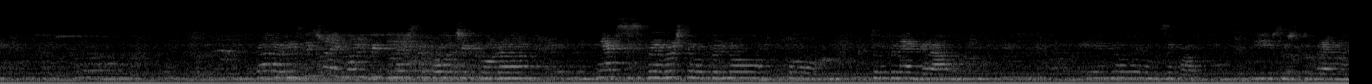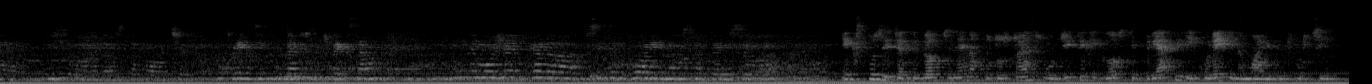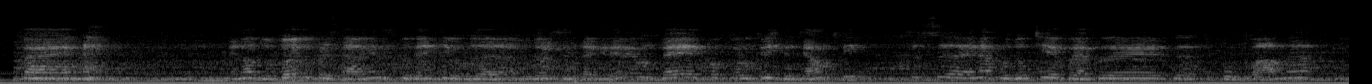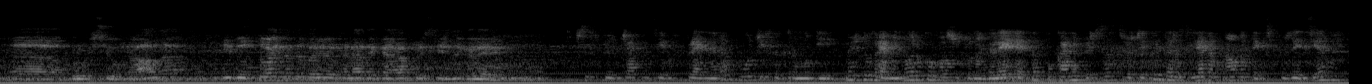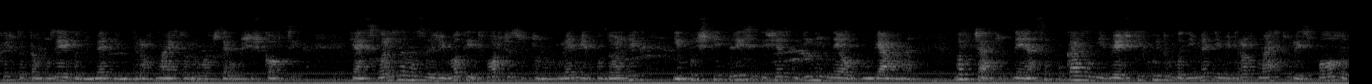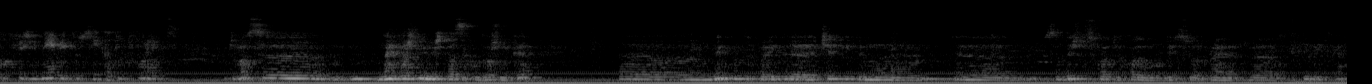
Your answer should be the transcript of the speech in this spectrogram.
Превръща в едно в една игра. И е много забавно. И в същото време мислено е доста повече. По принцип, когато човек сам, не може така да се затвори на устната рисува. Експозицията бе оценена пленера получиха грамоти. Междувременно ръководството на галерията покани присъстващите да разгледат новата експозиция в къщата музей Владимир Димитров майстор в село Шишковци. Тя е свързана с живота и творчеството на големия художник и почти 36 години не е обновявана. В част от нея са показани вещи, които Владимир Димитров майстор е използвал в ежедневието си като творец. съдържа, с който е ходил в Бирсур, правя стативи и така.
